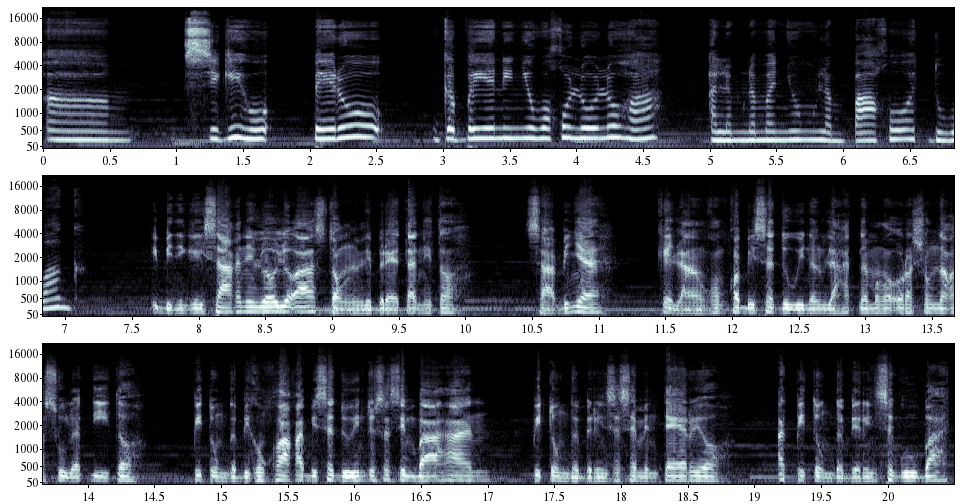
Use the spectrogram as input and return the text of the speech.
Um, sige ho. Pero gabayan ninyo ako lolo ha. Alam naman yung lampa ko at duwag. Ibinigay sa akin ni Lolo Astong ang libreta nito. Sabi niya, kailangan kong kabisaduhin ang lahat ng mga orasyong nakasulat dito. Pitong gabi kong kakabisaduhin to sa simbahan, pitong gabi rin sa sementeryo, at pitong gabi rin sa gubat.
